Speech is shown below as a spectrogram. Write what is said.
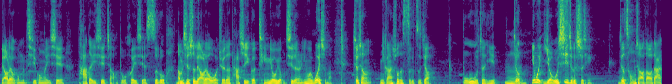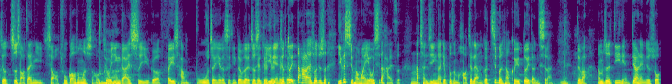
聊聊给我们提供了一些他的一些角度和一些思路。那么其实聊聊，我觉得他是一个挺有勇气的人，因为为什么？就像你刚才说的四个字叫不务正业，就因为游戏这个事情。就从小到大，就至少在你小初高中的时候，就应该是一个非常不务正业的事情，对不对？这是第一点。就对大家来说，就是一个喜欢玩游戏的孩子，他成绩应该就不怎么好。这两个基本上可以对等起来，对吧？那么这是第一点。第二点就是说，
